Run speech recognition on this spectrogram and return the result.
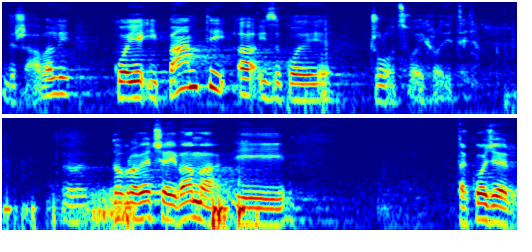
dešavali, koje i pamti, a i za koje je čulo od svojih roditelja. Dobro večer i vama i također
